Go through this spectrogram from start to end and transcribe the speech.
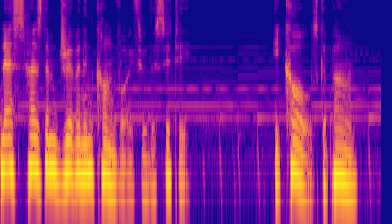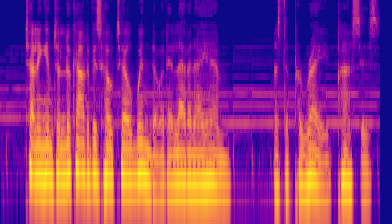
Ness has them driven in convoy through the city. He calls Capone, telling him to look out of his hotel window at 11 a.m. as the parade passes.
